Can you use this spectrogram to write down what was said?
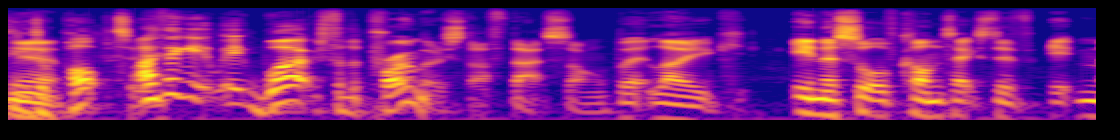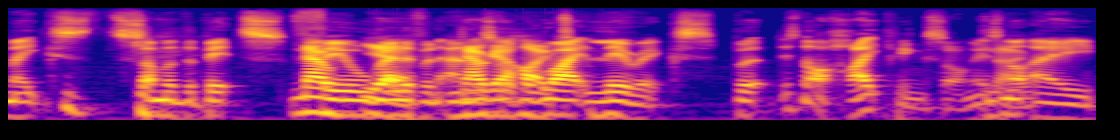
nothing to pop to. I think it, it worked for the promo stuff that song, but like in a sort of context of it makes some of the bits Now- feel yeah, relevant and it's got hyped. the right lyrics. But it's not a hyping song. It's No. not a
